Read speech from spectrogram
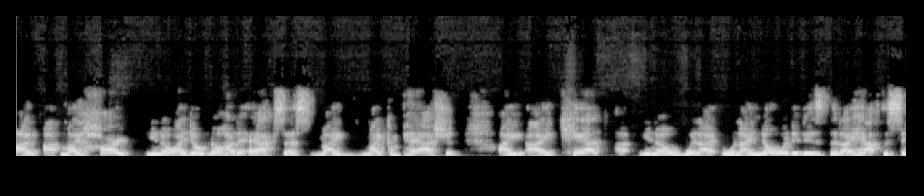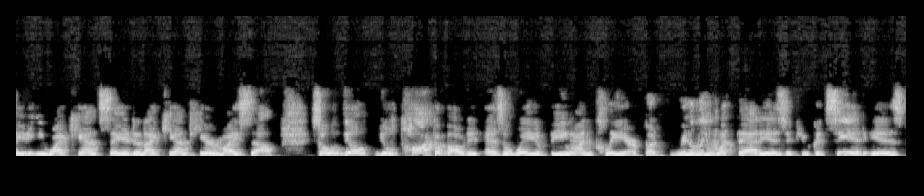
I, I, my heart, you know, I don't know how to access my, my compassion. I, I can't, uh, you know, when I, when I know what it is that I have to say to you, I can't say it and I can't hear myself. So they'll, you'll talk about it as a way of being unclear. But really, what that is, if you could see it, is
